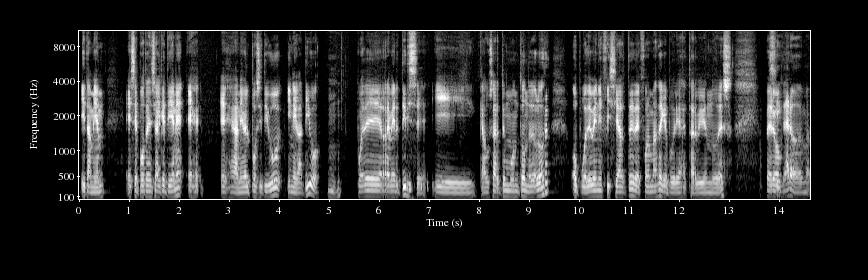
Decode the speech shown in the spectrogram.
Y también ese potencial que tiene es, es a nivel positivo y negativo. Puede revertirse y causarte un montón de dolor o puede beneficiarte de formas de que podrías estar viviendo de eso. Pero Sí, claro,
